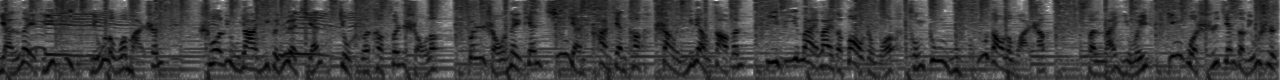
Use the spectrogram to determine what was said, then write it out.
眼泪鼻涕流了我满身，说六丫一个月前就和他分手了。分手那天，亲眼看见他上了一辆大奔，逼逼赖赖的抱着我，从中午哭到了晚上。本来以为经过时间的流逝，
